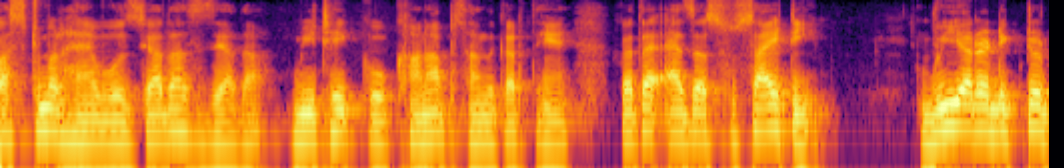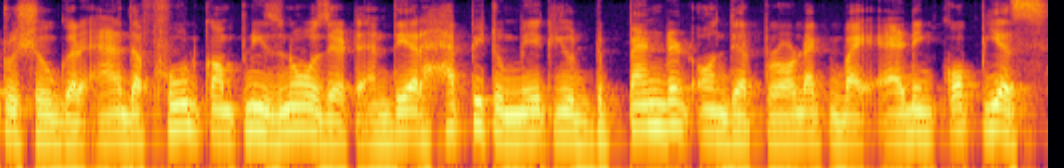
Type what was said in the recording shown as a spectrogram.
कस्टमर हैं, वो ज़्यादा से ज़्यादा मीठे को खाना पसंद करते हैं। कहता है as a society we are addicted to sugar and the food companies knows it and they are happy to make you dependent on their product by adding copious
